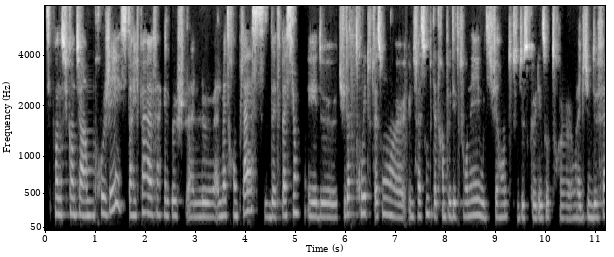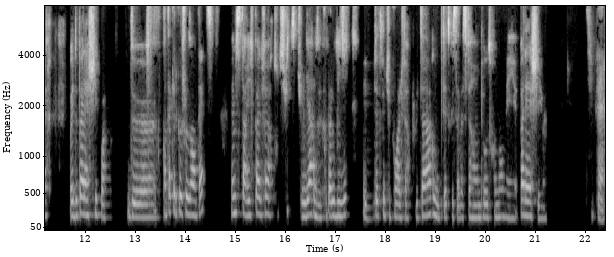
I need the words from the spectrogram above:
C'est quand, tu as un projet, si t'arrives pas à faire quelque chose, à le, à le mettre en place, d'être patient et de, tu vas trouver de toute façon euh, une façon peut-être un peu détournée ou différente de ce que les autres euh, ont l'habitude de faire. Ouais, de pas lâcher quoi. De, quand t'as quelque chose en tête, même si tu n'arrives pas à le faire tout de suite, tu le gardes, il faut pas l'oublier. Et peut-être que tu pourras le faire plus tard, ou peut-être que ça va se faire un peu autrement, mais pas lâcher. Super.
